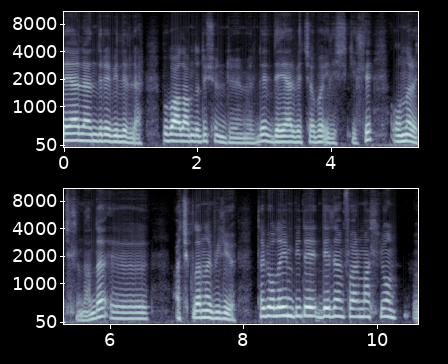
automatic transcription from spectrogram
değerlendirebilirler. Bu bağlamda düşündüğümüzde değer ve çaba ilişkisi onlar açısından da e, açıklanabiliyor. Tabi olayın bir de dezenformasyon e,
